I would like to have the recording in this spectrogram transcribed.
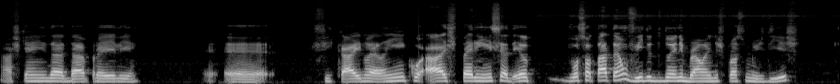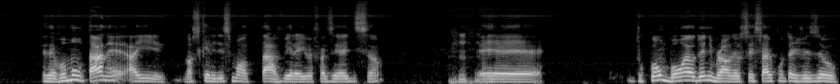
Acho que ainda dá para ele é, é, ficar aí no elenco. A experiência eu vou soltar até um vídeo do Danny Brown nos próximos dias. Quer dizer, vou montar, né? Aí nosso queridíssimo Taveira aí vai fazer a edição. é, do quão bom é o Danny Brown, né? Vocês sabem quantas vezes eu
